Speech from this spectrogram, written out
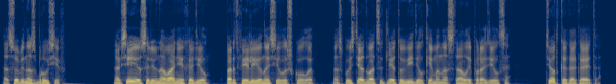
Особенно с брусьев. На все ее соревнования ходил, портфель ее носил из школы. А спустя 20 лет увидел, кем она стала, и поразился. Тетка какая-то.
